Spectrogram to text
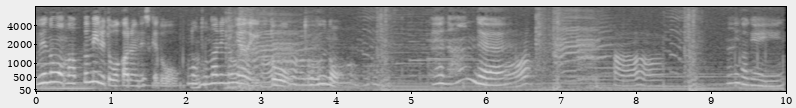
上のマップ見るとわかるんですけど、この隣の部屋で行くと飛ぶの。え、なんで？何が原因？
